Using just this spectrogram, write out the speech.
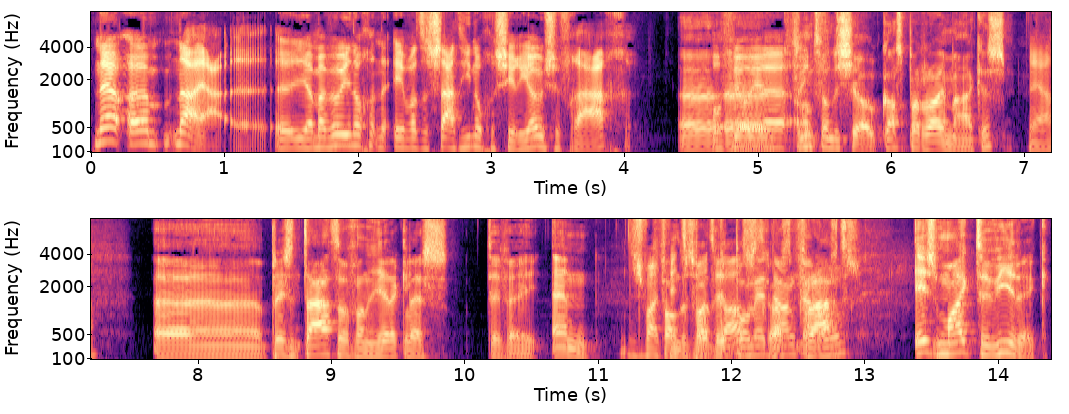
Nou, ehm, nou ja, eh, eh, ja, maar wil je nog... Een, want er staat hier nog een serieuze vraag. Of wil je- vriend of- van de show, Caspar Rijmakers. Ja, eh, presentator van Heracles TV en de Zwart Van de Zwart-Wit podcast. Podcast vraagt- is Mike de Wierik.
